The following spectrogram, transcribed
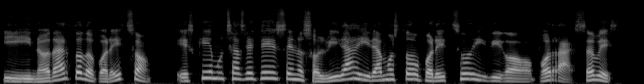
y no dar todo por hecho. Es que muchas veces se nos olvida y damos todo por hecho y digo, porra, ¿sabes?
